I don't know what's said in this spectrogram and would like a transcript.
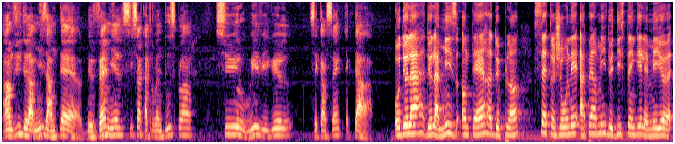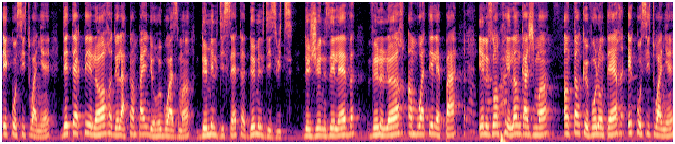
en vue de la mise en terre de 20 692 plants sur 8,55 hectares. Au-delà de la mise en terre de plants, cette journée a permis de distinguer les meilleurs éco-citoyens détectés lors de la campagne de reboisement 2017-2018. De jeunes élèves veulent leur emboîter les pas. Ils ont pris l'engagement en tant que volontaires éco-citoyens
